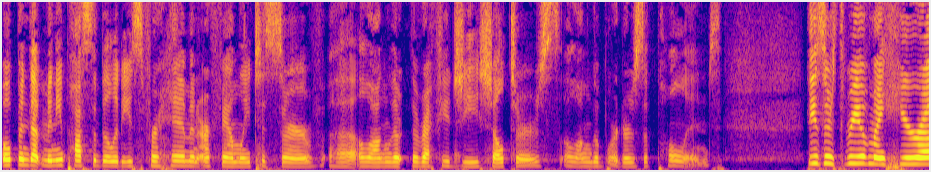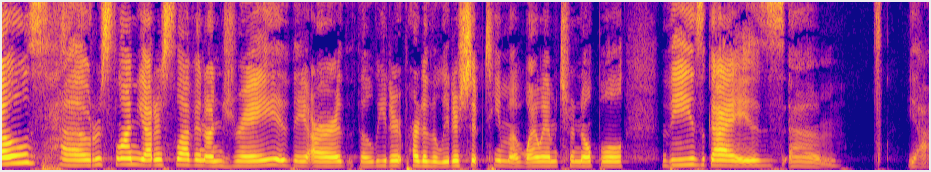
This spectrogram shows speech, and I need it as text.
opened up many possibilities for him and our family to serve uh, along the, the refugee shelters along the borders of Poland. These are three of my heroes, uh, Ruslan, Yaroslav, and Andrei. They are the leader, part of the leadership team of YWAM Ternopil. These guys, um, yeah,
